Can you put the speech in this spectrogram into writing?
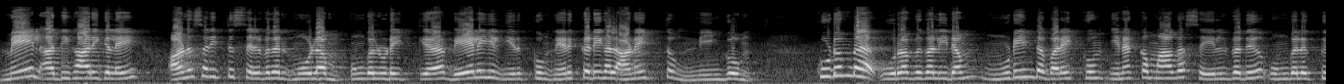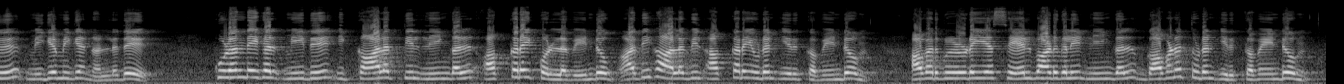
மேல் அதிகாரிகளை அனுசரித்து செல்வதன் மூலம் உங்களுடைய வேலையில் இருக்கும் நெருக்கடிகள் அனைத்தும் நீங்கும். குடும்ப உறவுகளிடம் முடிந்த வரைக்கும் இணக்கமாக செல்வது உங்களுக்கு மிக மிக நல்லது. குழந்தைகள் மீது இக்காலத்தில் நீங்கள் அக்கறை கொள்ள வேண்டும். அதிக அளவில் அக்கறையுடன் இருக்க வேண்டும். அவர்களுடைய செயல்பாடுகளில் நீங்கள் கவனத்துடன் இருக்க வேண்டும்.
